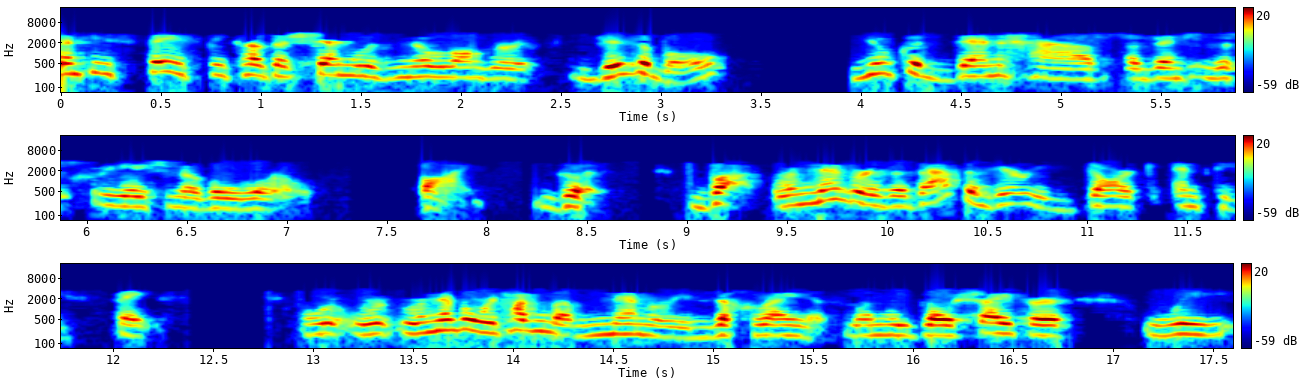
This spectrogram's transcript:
empty space, because Hashem was no longer visible, you could then have eventually the creation of a world. Fine. Good. But remember that that's a very dark, empty space remember we're talking about memories, zechrinus. When we go shofar, we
